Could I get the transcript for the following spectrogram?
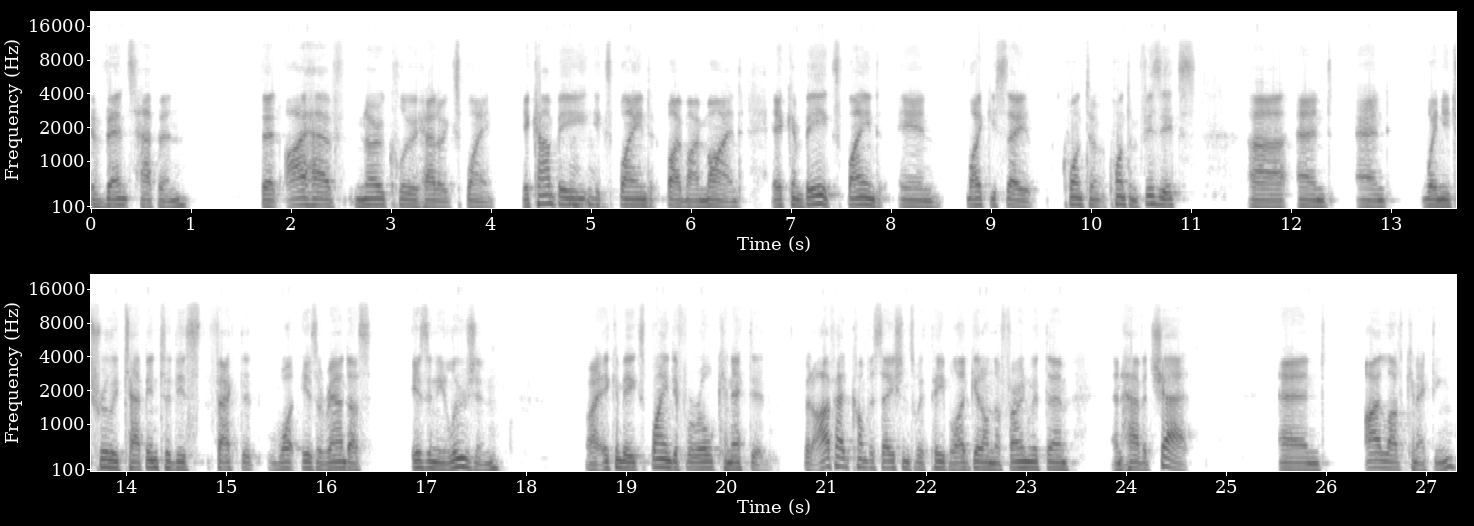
events happen that I have no clue how to explain. It can't be mm-hmm. explained by my mind. It can be explained in, like you say, quantum quantum physics, uh, and and when you truly tap into this fact that what is around us is an illusion, right? It can be explained if we're all connected. But I've had conversations with people. I'd get on the phone with them and have a chat, and I love connecting.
